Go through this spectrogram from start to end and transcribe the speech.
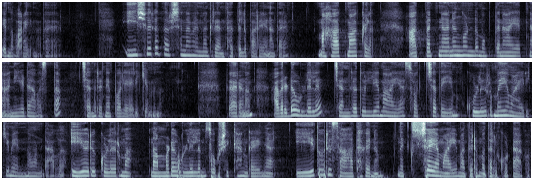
എന്ന് പറയുന്നത്. ഈശ്വര ദർശനം എന്ന ഗ്രന്ഥത്തിൽ പറയണത് മഹാത്മാക്കൾ ആത്മജ്ഞാനം കൊണ്ട് മുക്തനായ ജ്ഞാനിയുടെ അവസ്ഥ ചന്ദ്രനെ പോലെ ആയിരിക്കുമെന്ന് കാരണം അവരുടെ ഉള്ളിൽ ചന്ദ്രതുല്യമായ സ്വച്ഛതയും കുളിർമയുമായിരിക്കും എന്നും ഉണ്ടാവുക ഈ ഒരു കുളിർമ നമ്മുടെ ഉള്ളിലും സൂക്ഷിക്കാൻ കഴിഞ്ഞാൽ ഏതൊരു സാധകനും നിശ്ചയമായും അതൊരു മുതൽക്കൂട്ടാകും.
